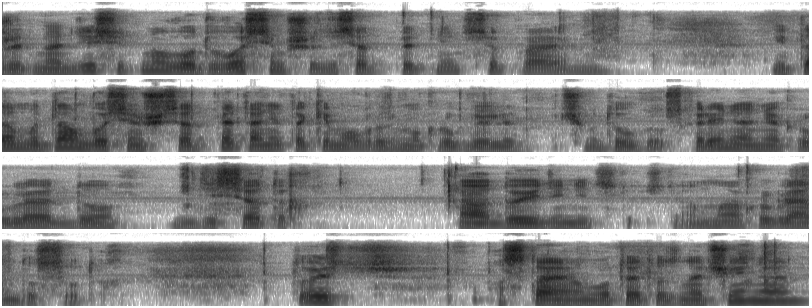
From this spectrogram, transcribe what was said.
Умножить на 10. Ну вот 8,65. Нет, все правильно. И там, и там 8,65 они таким образом округлили. Почему-то ускорение они округляют до десятых. А, до единиц. То есть, а мы округляем до сотых. То есть оставим вот это значение.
